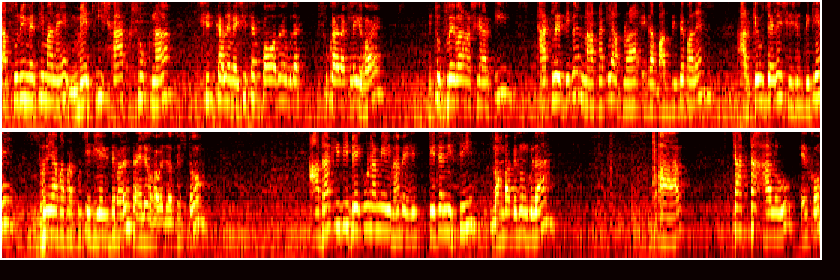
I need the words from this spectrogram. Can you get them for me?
কাসুরি মেথি মানে মেথি শাক, শুকনা। শীতকালে মেথি শাক পাওয়া যায়, ওগুলো শুকায় রাখলেই হয়। একটু ফ্লেভার আসে আর কি। থাকলে দিবেন, না থাকলে আপনারা এটা বাদ দিতে পারেন। আর কেউ চাইলে শেষের দিকে ধনিয়া পাতা কুচি দিয়ে দিতে পারেন, তাইলেও হবে যথেষ্ট। আধা কেজি বেগুন আমি এইভাবে কেটে নিছি, লম্বা বেগুনগুলা। আর চারটা আলু এরকম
